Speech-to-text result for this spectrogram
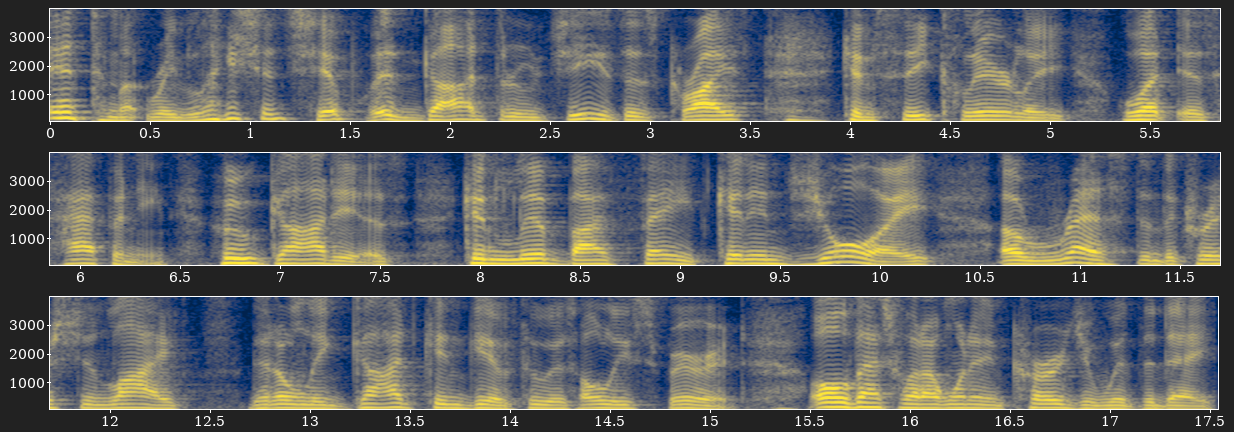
intimate relationship with God through Jesus Christ can see clearly what is happening, who God is, can live by faith, can enjoy a rest in the Christian life that only God can give through His Holy Spirit. Oh, that's what I want to encourage you with today.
